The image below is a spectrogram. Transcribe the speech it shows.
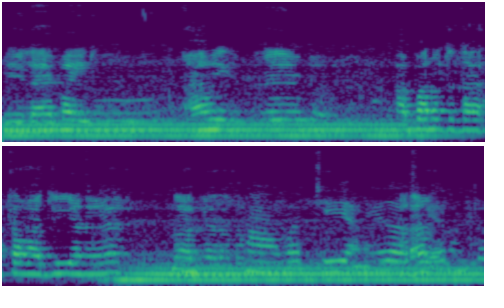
ਵੀ ਲੈ ਭਾਈ ਤੂੰ ਆ ਵੀ ਇਹ ਆਪਾਂ ਨੂੰ ਤਾਂ ਦਸ ਤਾਂ ਵੱਜ ਹੀ ਜਾਣੇ ਆ ਨਾ ਗਿਆਰਾਂ ਨੂੰ ਹਾਂ ਬੱਚੀ ਜਾਣੀ ਦੱਸ ਹਨਾ? ਯਾਰ ਹੁਣ ਤਾਂ।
